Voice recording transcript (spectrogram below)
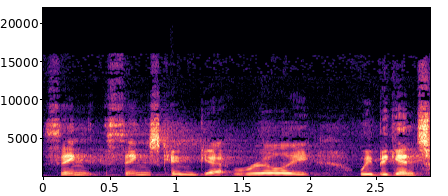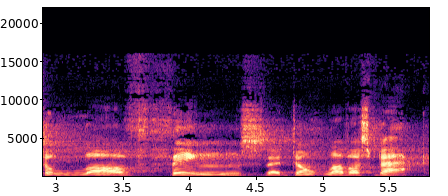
thing, things can get really, we begin to love things that don't love us back.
